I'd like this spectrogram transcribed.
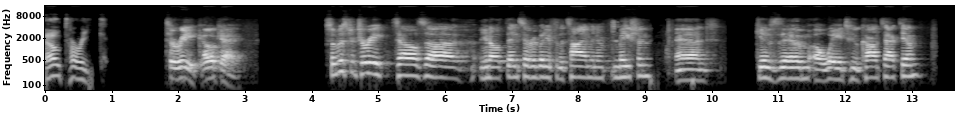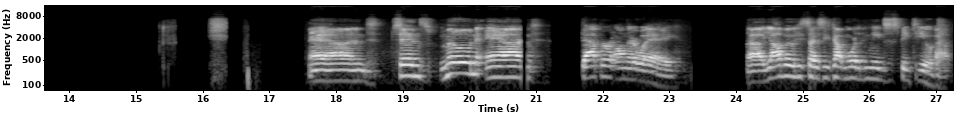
El Tariq. Tariq. Okay. So Mr. Tariq tells, uh, you know, thanks everybody for the time and information, and gives them a way to contact him. And sends Moon and Dapper on their way. Uh, Yabu, he says he's got more that he needs to speak to you about.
